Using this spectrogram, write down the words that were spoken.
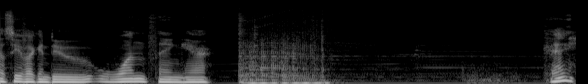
Let's see if I can do one thing here. Okay.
